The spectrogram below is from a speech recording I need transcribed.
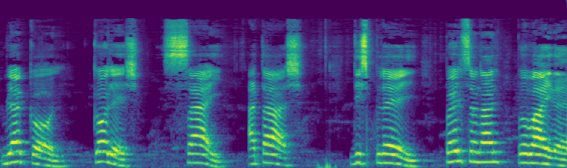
black hole, college, site, attach, display, personal provider.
